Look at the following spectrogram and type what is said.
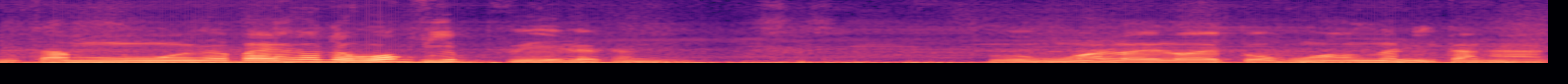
ก็ที่ซ้ำหมูก็ไปก็จะหกสิบเสียแหละท่านนี่โอ้หัวลอยๆตัวหัวเอาเงินอีกต่างหาก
